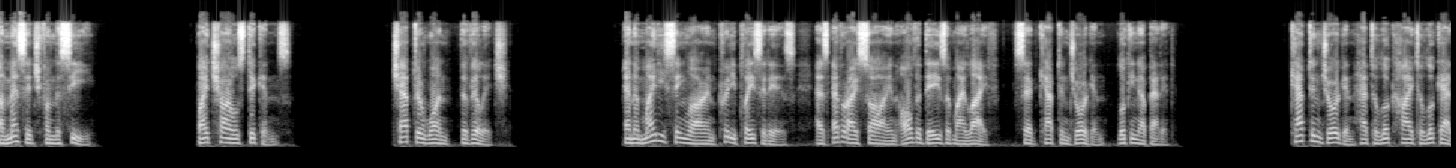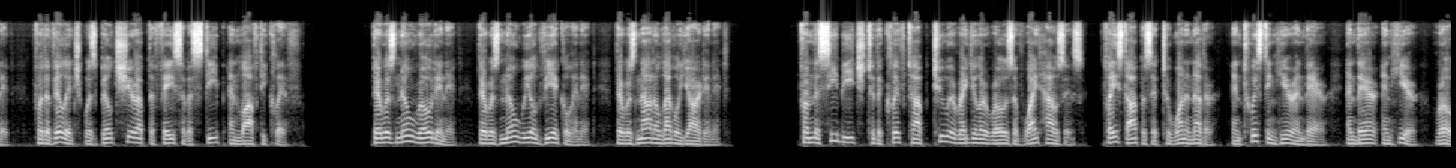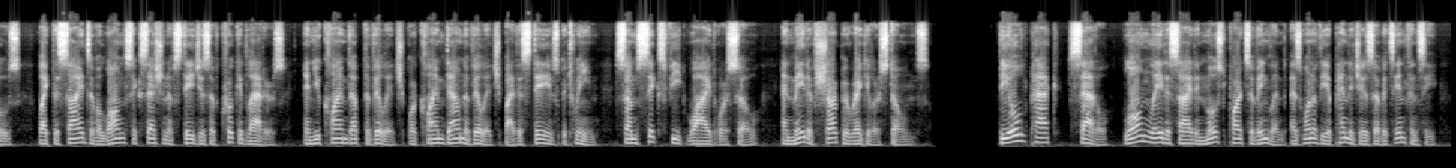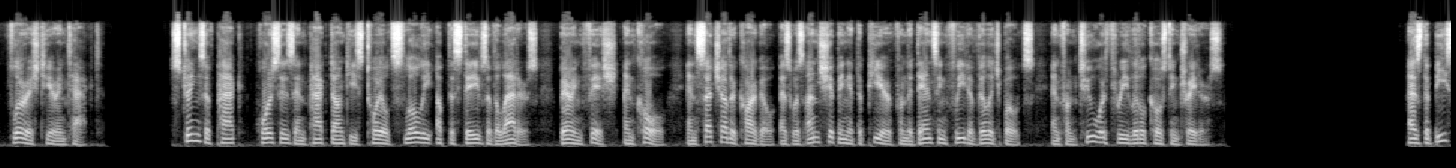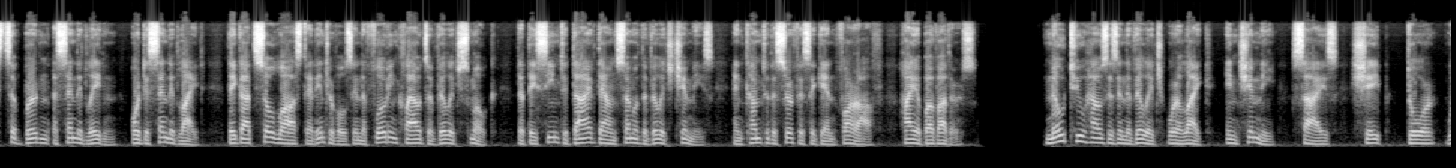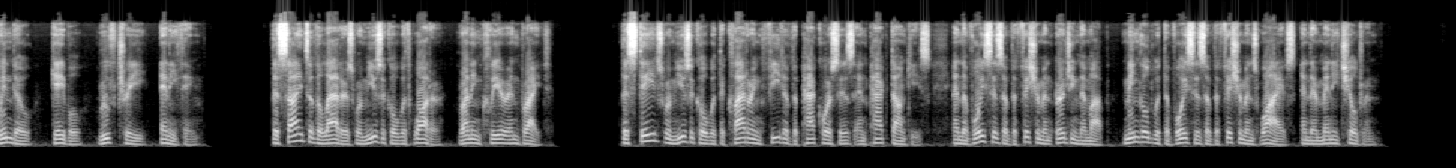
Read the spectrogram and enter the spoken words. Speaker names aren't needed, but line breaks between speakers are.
A Message from the Sea. By Charles Dickens. Chapter 1 The Village. And a mighty singlar and pretty place it is, as ever I saw in all the days of my life, said Captain Jorgan, looking up at it. Captain Jorgan had to look high to look at it, for the village was built sheer up the face of a steep and lofty cliff. There was no road in it, there was no wheeled vehicle in it, there was not a level yard in it. From the sea beach to the cliff top two irregular rows of white houses, placed opposite to one another, and twisting here and there, and there and here, rose, like the sides of a long succession of stages of crooked ladders, and you climbed up the village or climbed down the village by the staves between, some six feet wide or so, and made of sharp irregular stones. The old pack, saddle, long laid aside in most parts of England as one of the appendages of its infancy, flourished here intact. Strings of pack, horses and pack donkeys toiled slowly up the staves of the ladders, bearing fish and coal, and such other cargo as was unshipping at the pier from the dancing fleet of village boats, and from two or three little coasting traders. As the beasts of burden ascended laden, or descended light, they got so lost at intervals in the floating clouds of village smoke, that they seemed to dive down some of the village chimneys, and come to the surface again far off, high above others. No two houses in the village were alike, in chimney, size, shape, door, window, gable, roof tree, anything. The sides of the ladders were musical with water, running clear and bright. The staves were musical with the clattering feet of the packhorses and pack donkeys, and the voices of the fishermen urging them up, mingled with the voices of the fishermen's wives and their many children.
